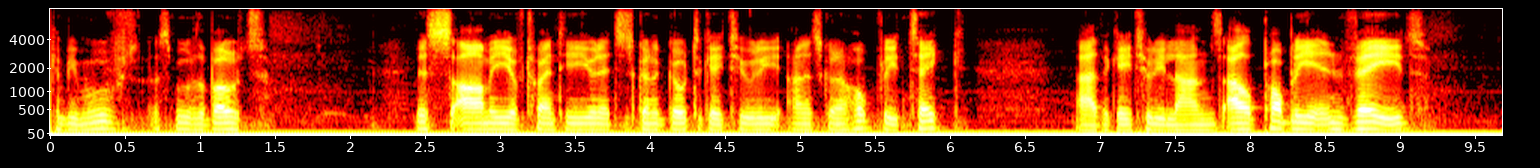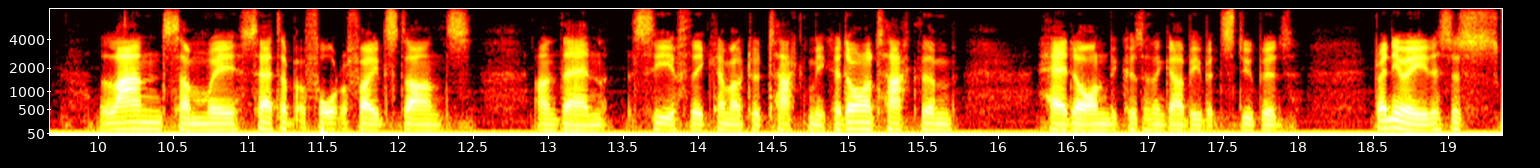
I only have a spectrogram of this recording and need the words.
can be moved. Let's move the boat. This army of 20 units is going to go to Gaetuli and it's going to hopefully take uh, the Gaetuli lands. I'll probably invade, land somewhere, set up a fortified stance, and then see if they come out to attack me. I don't attack them head on because I think I'd be a bit stupid. But anyway, let's just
